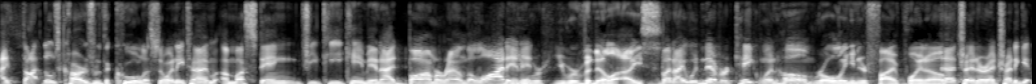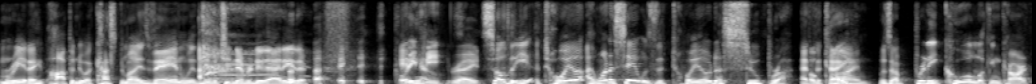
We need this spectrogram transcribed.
I thought those cars were the coolest. So anytime a Mustang GT came in, I'd bomb around the lot in you it. were you were vanilla ice But I would never take one home. rolling in your 5.0. That's right. Or I tried to get Maria to hop into a customized van with me, but she'd never do that either. Creepy. Anyhow, Right. So the Toyota, I want to say it was the Toyota Supra at the time. It was a pretty cool looking car.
